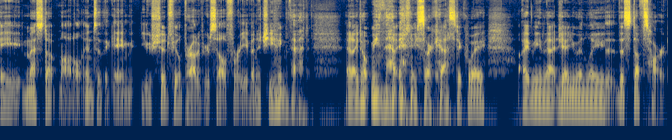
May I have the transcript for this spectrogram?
a messed up model into the game, you should feel proud of yourself for even achieving that. And I don't mean that in a sarcastic way. I mean that genuinely, this stuff's hard.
